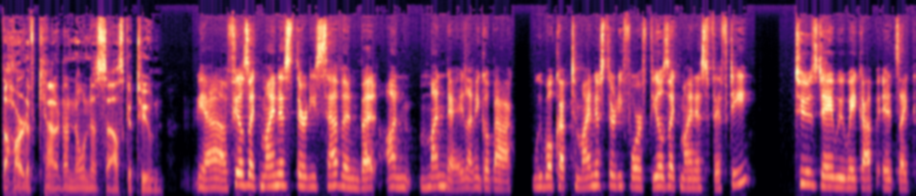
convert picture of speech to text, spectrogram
the heart of Canada, known as Saskatoon? Yeah, it feels like minus thirty-seven. But on Monday, let me go back. We woke up to minus thirty-four. Feels like minus fifty. Tuesday, we wake up. It's like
